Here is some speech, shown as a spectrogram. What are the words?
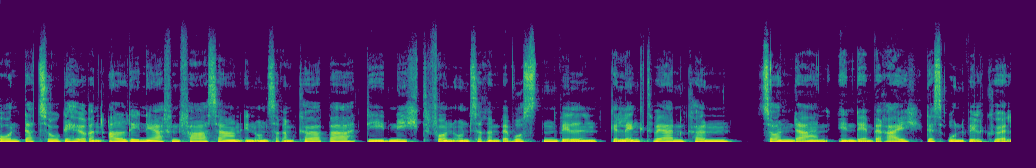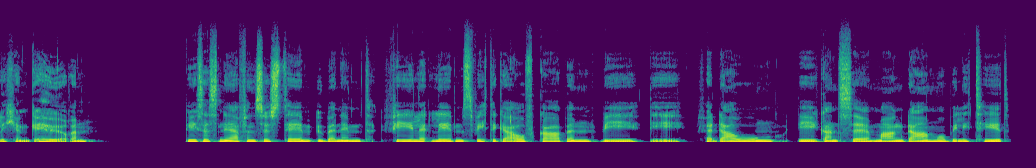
Und dazu gehören all die Nervenfasern in unserem Körper, die nicht von unserem bewussten Willen gelenkt werden können, sondern in den Bereich des Unwillkürlichen gehören. Dieses Nervensystem übernimmt viele lebenswichtige Aufgaben wie die Verdauung, die ganze Magen-Darm-Mobilität.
